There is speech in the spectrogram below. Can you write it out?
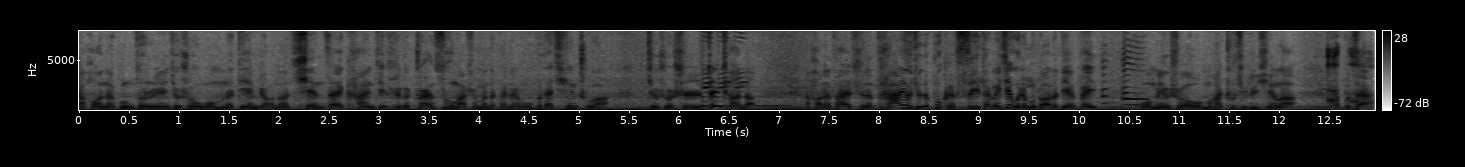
然后呢，工作人员就说我们的电表呢，现在看就是这个转速嘛什么的，反正我不太清楚啊，就说是正常的。然后呢，他也是他又觉得不可思议，他没见过这么高的电费。我们又说我们还出去旅行了，还不在。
